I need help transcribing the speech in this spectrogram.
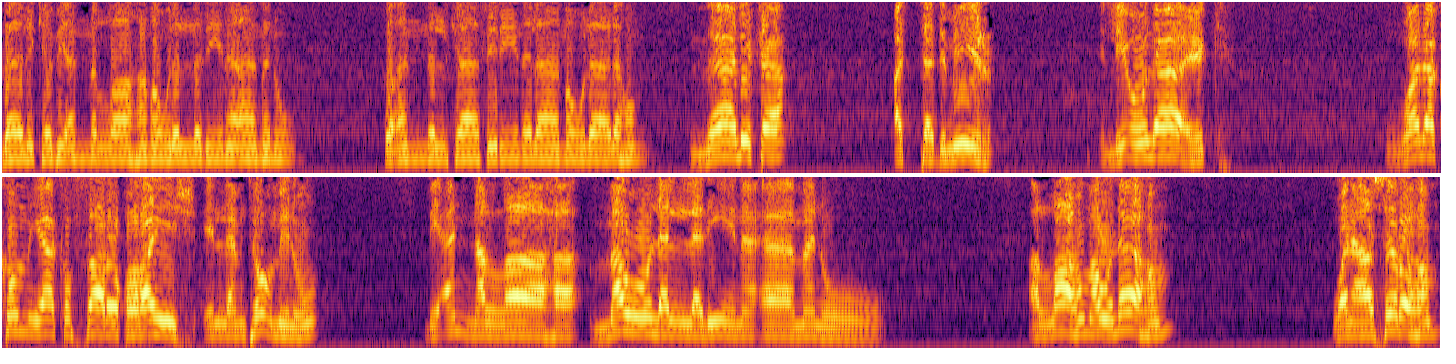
ذلك بأن الله مولى الذين آمنوا وأن الكافرين لا مولى لهم. ذلك التدمير لأولئك. ولكم يا كفار قريش إن لم تؤمنوا بأن الله مولى الذين آمنوا. الله مولاهم وناصرهم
